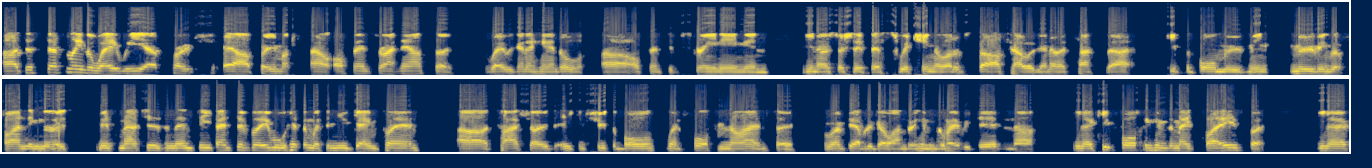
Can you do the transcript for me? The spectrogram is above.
Uh, just definitely the way we approach our pretty much our offense right now. So the way we're going to handle uh, offensive screening and you know especially if they're switching a lot of stuff, how we're going to attack that keep the ball moving, moving, but finding those mismatches. And then defensively, we'll hit them with a new game plan. Uh, Tai showed that he can shoot the ball, went four from nine, so we won't be able to go under him the way we did. And, uh, you know, keep forcing him to make plays. But, you know, if,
